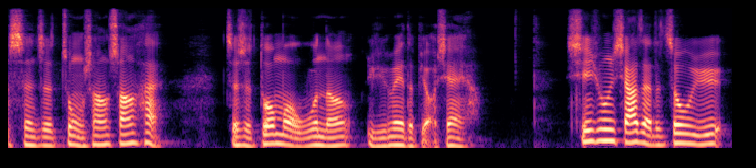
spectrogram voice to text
甚至重伤伤害。这是多么无能、愚昧的表现呀！心胸狭窄的周瑜，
